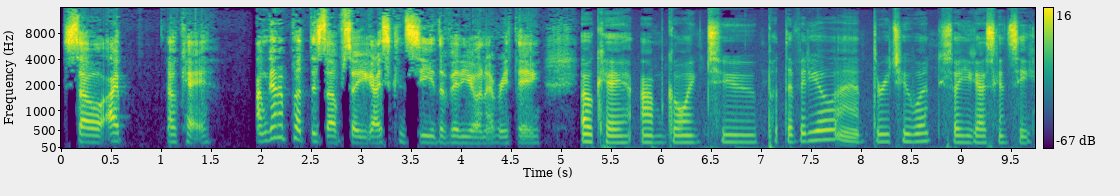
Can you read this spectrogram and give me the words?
So I okay. I'm going to put this up so you guys can see the video and everything. Okay, I'm going to put the video in three, two, one, so you guys can see.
